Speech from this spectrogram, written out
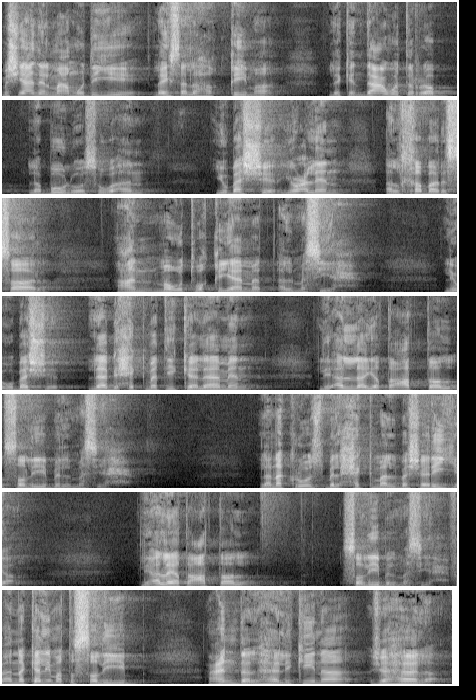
مش يعني المعمودية ليس لها قيمة لكن دعوة الرب لبولس هو أن يبشر يعلن الخبر السار عن موت وقيامة المسيح. لأبشر لا بحكمة كلام لئلا يتعطل صليب المسيح. لنكرز بالحكمة البشرية لئلا يتعطل صليب المسيح. فأن كلمة الصليب عند الهالكين جهالة.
